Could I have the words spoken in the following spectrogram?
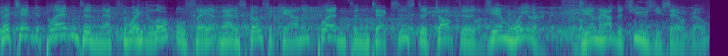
Let's head to Pleasanton. That's the way the locals say it in Atascosa County, Pleasanton, Texas, to talk to Jim Wheeler. Jim, how'd the Tuesday sale go?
